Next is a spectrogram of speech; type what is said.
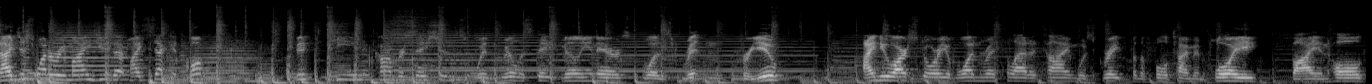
And I just want to remind you that my second book, 15 Conversations with Real Estate Millionaires, was written for you. I knew our story of one rental at a time was great for the full time employee, buy and hold.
